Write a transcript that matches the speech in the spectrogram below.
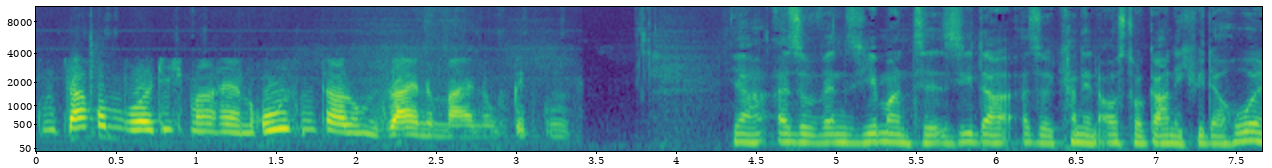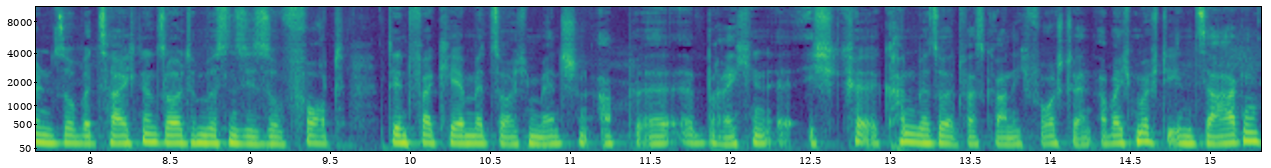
Und darum wollte ich mal Herrn Rosenthal um seine Meinung bitten. Ja, also wenn jemand Sie da, also ich kann den Ausdruck gar nicht wiederholen, so bezeichnen sollte, müssen Sie sofort den Verkehr mit solchen Menschen abbrechen. Ich kann mir so etwas gar nicht vorstellen. Aber ich möchte Ihnen sagen,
